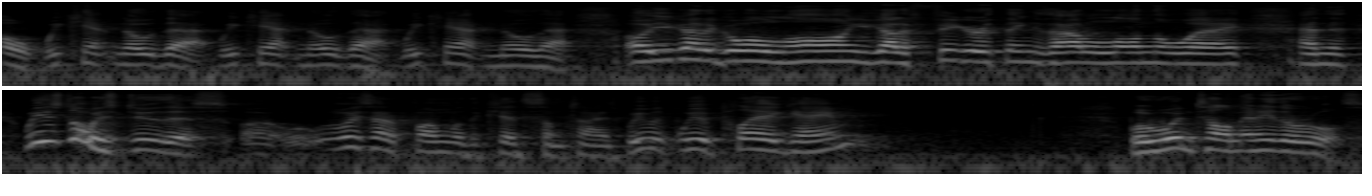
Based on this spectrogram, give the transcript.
oh, we can't know that. We can't know that. We can't know that. Oh, you got to go along. You got to figure things out along the way. And then, we used to always do this. Uh, we always had fun with the kids sometimes. We would, we would play a game, but we wouldn't tell them any of the rules.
